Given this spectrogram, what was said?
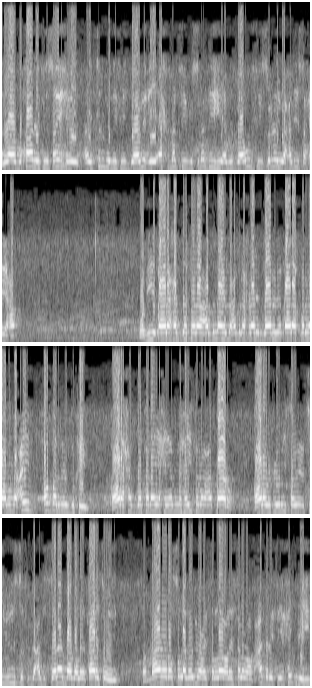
الإمام البخاري في صحيح أي ترمذي في جامع أحمد في مسنده أبو داود في سنه وحديث صحيحة وبه قال حدثنا عبد الله بن عبد الرحمن الدارمي قال أخبرنا أبو النعيم فضل من الدكين. قال حدثنا يحيى بن هيثم العطار قال وحوري سمعت يوسف بن عبد السلام بعد الله قال سويري صمان رسول الله صلى الله عليه وسلم وقعدر في حجره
